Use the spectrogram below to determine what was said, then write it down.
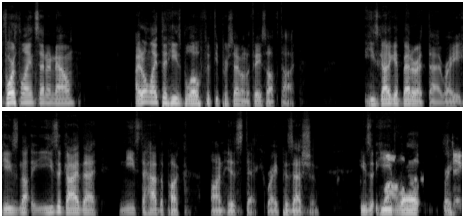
Fourth line center now. I don't like that he's below 50% on the faceoff dot. He's got to get better at that, right? He's not he's a guy that needs to have the puck on his stick, right? Possession. He's he Wow. lo- right? Stick,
